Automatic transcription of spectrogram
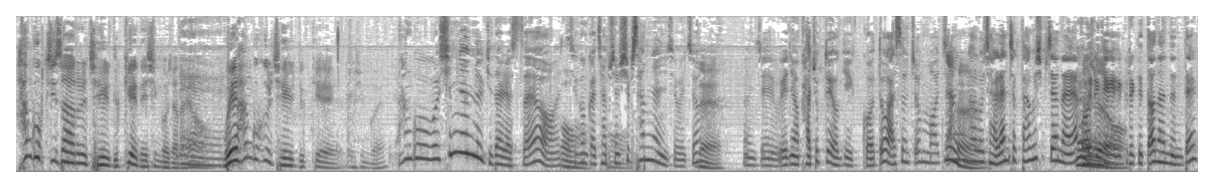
한국 지사를 제일 늦게 내신 거잖아요. 네. 왜 한국을 제일 늦게 오신 거예요? 한국을 10년을 기다렸어요. 어. 지금까지 합치면 13년이죠, 그죠? 네. 어, 이제 왜냐면 가족도 여기 있고 또 와서 좀 뭐짱 네. 하고 잘난 척도 하고 싶잖아요. 맞아요. 그렇게 그렇게 떠났는데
